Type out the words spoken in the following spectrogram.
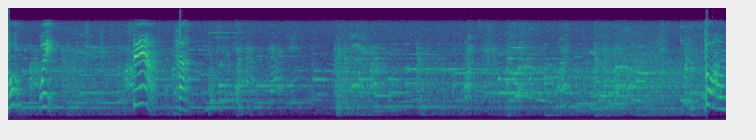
Oh, wait. Stamp! Huh. Bum.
